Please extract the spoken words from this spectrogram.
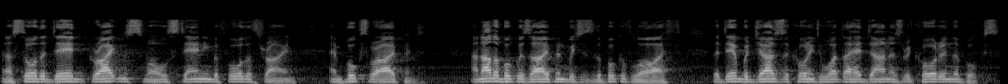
And I saw the dead, great and small, standing before the throne, and books were opened. Another book was opened, which is the book of life. The dead were judged according to what they had done as recorded in the books.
